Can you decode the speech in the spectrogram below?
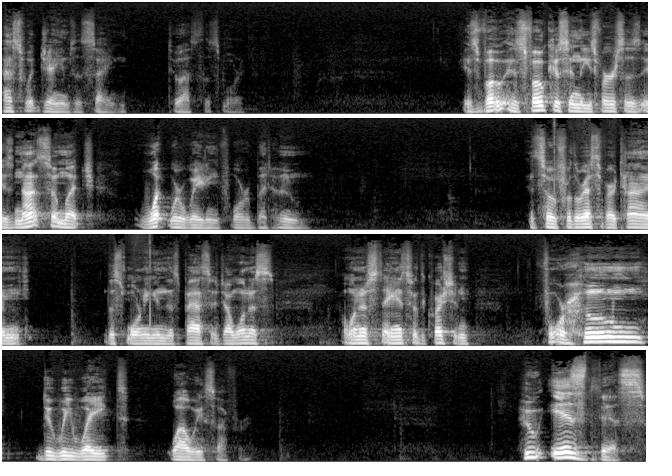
That's what James is saying us this morning. His, vo- his focus in these verses is not so much what we're waiting for, but whom. And so, for the rest of our time this morning in this passage, I want us, I want us to answer the question for whom do we wait while we suffer? Who is this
